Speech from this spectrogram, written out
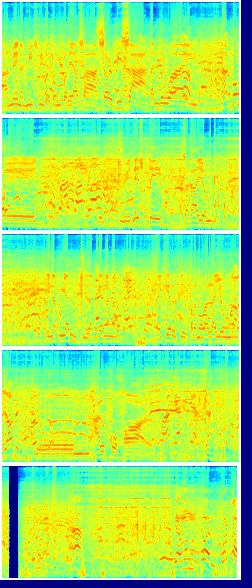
Amin, nag-mix me katong pareha sa Servisa, Tanduay, with, with, with at saka yung inapuyan, nilagyan ng ano, tighter para mawala yung ano, yung alcohol. Kaya, Ah. Ya mong kwan, kwarta.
